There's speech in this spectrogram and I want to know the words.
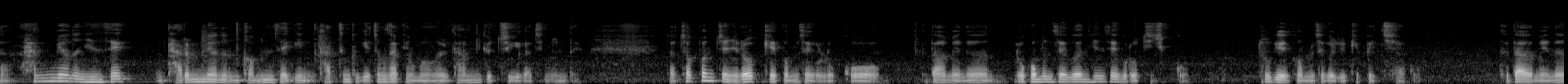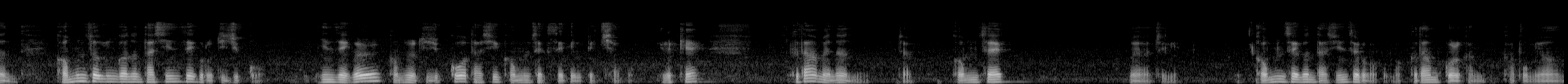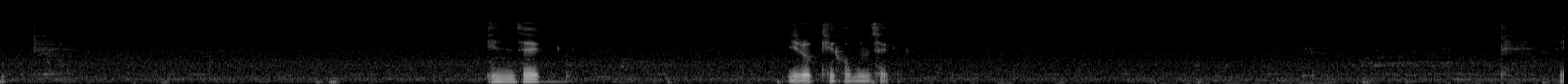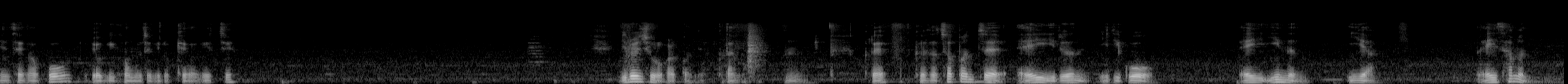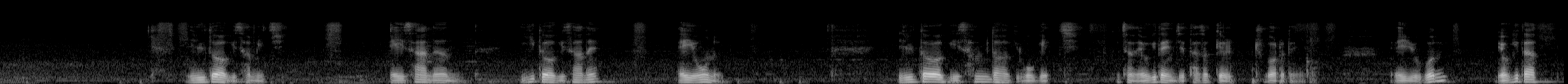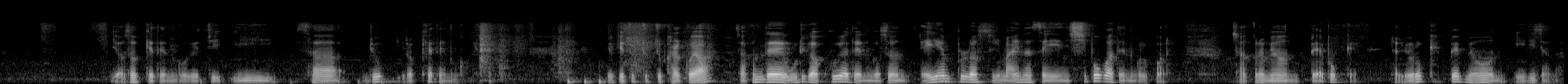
자, 한 면은 흰색, 다른 면은 검은색인 같은 크기의 정사각형 모형을 다음 규칙이 가지는데. 자, 첫 번째는 이렇게 검은색을 놓고 그 다음에는 요 검은색은 흰색으로 뒤집고 두 개의 검은색을 이렇게 배치하고 그 다음에는 검은색인 거는 다시 흰색으로 뒤집고 흰색을 검은색으로 뒤집고 다시 검은색 세 개를 배치하고 이렇게. 그 다음에는 자 검은색 뭐야 저기 검은색은 다시 흰색으로 가고 그 다음 걸 가, 가보면 흰색 이렇게 검은색. 흰색하고 여기 검은색 이렇게 가겠지? 이런 식으로 갈 거 아니야 그 다음에. 음. 그래? 그래서 첫 번째 A1은 1이고 A2는 2야. A3은 1 더하기 3이지. A4는 2 더하기 4네? A5는 1 더하기 3 더하기 5겠지. 그렇잖아. 여기다 이제 다섯 개를 추가로 된 거. A6은 여기다 6개 되는 거겠지. 2, 4, 6 이렇게 되는 거겠어 이렇게 쭉쭉쭉 갈 거야. 자 근데 우리가 구해야 되는 것은 an 플러스 1 마이너스 an 15가 되는 걸 구하래. 자 그러면 빼볼게. 자 요렇게 빼면 1이잖아.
